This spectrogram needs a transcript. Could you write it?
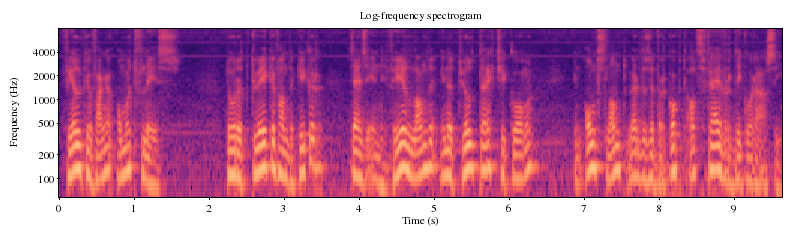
veel gevangen om het vlees. Door het kweken van de kikker zijn ze in veel landen in het wild terechtgekomen. In ons land werden ze verkocht als vijverdecoratie.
